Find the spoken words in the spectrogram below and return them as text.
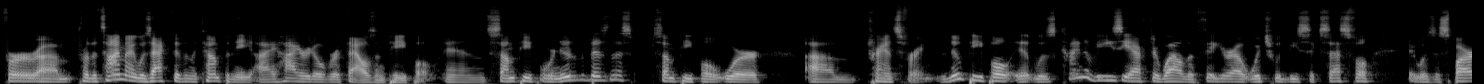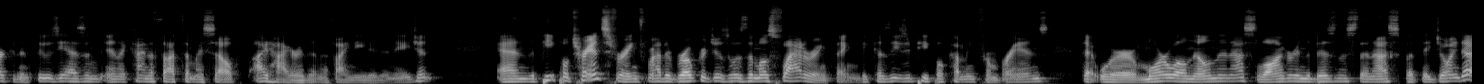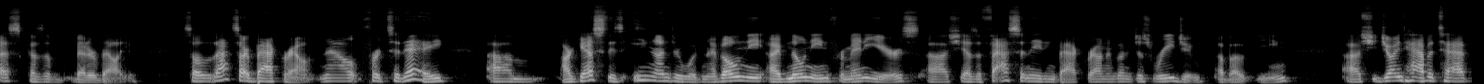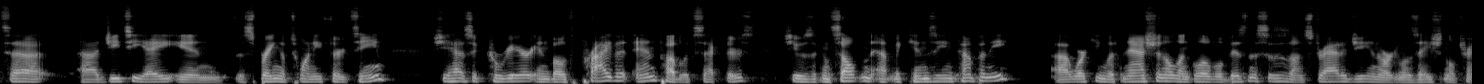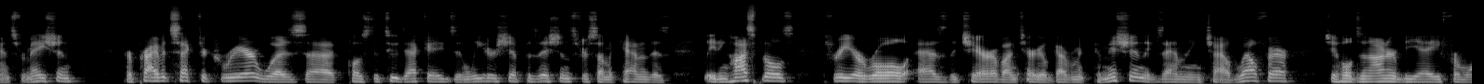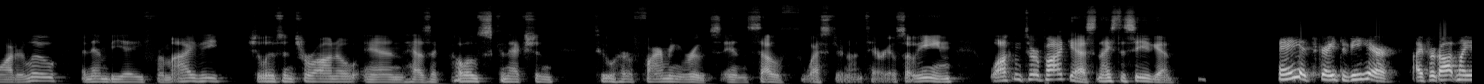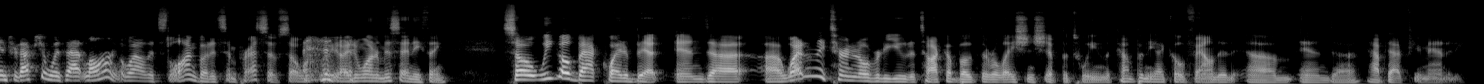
for um, for the time I was active in the company, I hired over a thousand people, and some people were new to the business, some people were um, transferring. The new people, it was kind of easy after a while to figure out which would be successful. There was a spark and enthusiasm, and I kind of thought to myself, I'd hire them if I needed an agent. And the people transferring from other brokerages was the most flattering thing because these are people coming from brands that were more well known than us, longer in the business than us, but they joined us because of better value. So that's our background. Now, for today, um, our guest is Ene Underwood, and I've, only, I've known Ene for many years. Uh, she has a fascinating background. I'm going to just read you about Ene. Uh, she joined Habitat uh, uh GTA in the spring of 2013. She has a career in both private and public sectors. She was a consultant at McKinsey and Company, uh, working with national and global businesses on strategy and organizational transformation. Her private sector career was uh, close to two decades in leadership positions for some of Canada's leading hospitals, three year role as the chair of Ontario Government Commission examining child welfare. She holds an honor BA from Waterloo, an MBA from Ivey. She lives in Toronto and has a close connection to her farming roots in southwestern Ontario. So, Ene, welcome to our podcast. Nice to see you again. Hey, it's great to be here. I forgot my introduction was that long. Well, it's long, but it's impressive. So I didn't want to miss anything. So we go back quite a bit. And uh, uh, why don't I turn it over to you to talk about the relationship between the company I co founded um, and uh, Habitat for Humanity?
